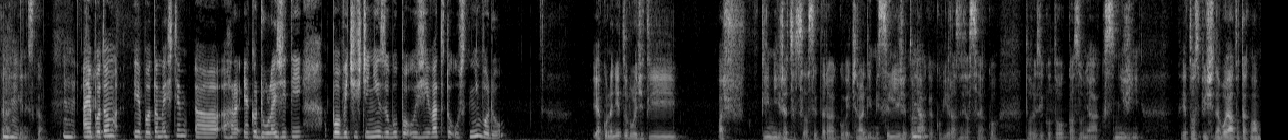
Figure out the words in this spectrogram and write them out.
Teda mm-hmm. hygienistka. Mm-hmm. A je potom, je potom ještě uh, jako důležitý po vyčištění zubu používat tu ústní vodu? Jako není to důležitý až v té míře, co se asi teda jako většina lidí myslí, že to mm. nějak jako výrazně zase jako to riziko toho kazu nějak sníží je to spíš, nebo já to tak mám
